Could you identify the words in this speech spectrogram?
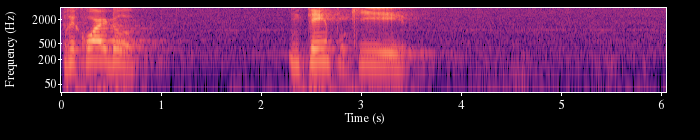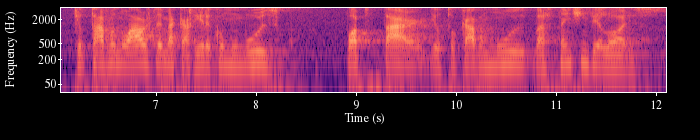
Eu recordo um tempo que que eu estava no auge da minha carreira como músico, popstar, eu tocava bastante em velórios.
